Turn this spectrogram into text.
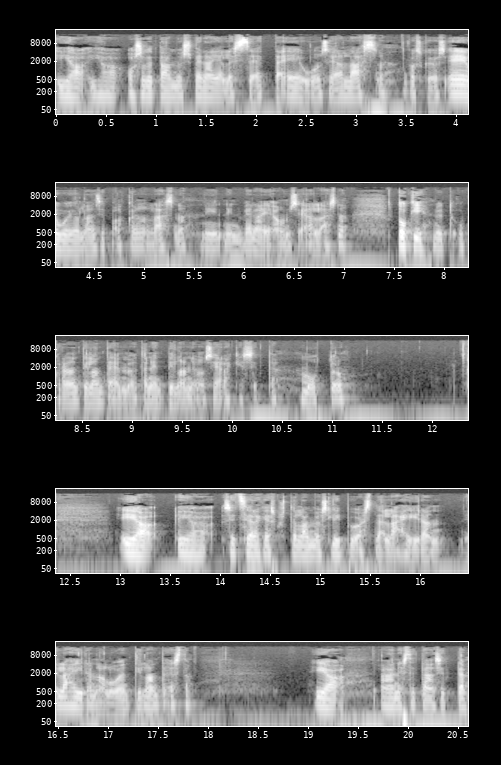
ja, ja osoitetaan myös Venäjälle se, että EU on siellä läsnä. Koska jos EU ei ole länsi läsnä, niin, niin Venäjä on siellä läsnä. Toki nyt Ukrainan tilanteen myötä niin tilanne on sielläkin sitten muuttunut. Ja, ja sitten siellä keskustellaan myös Libyasta ja Lähi-idän, Lähi-idän alueen tilanteesta. Ja äänestetään sitten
